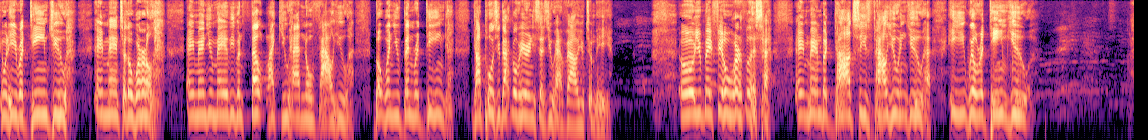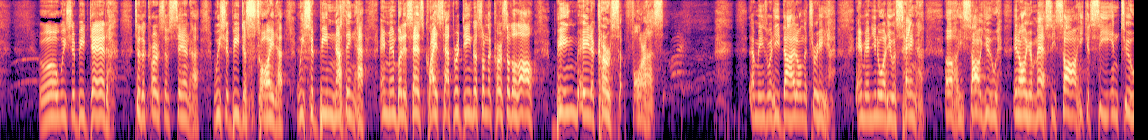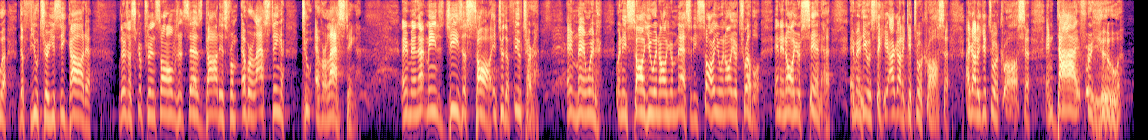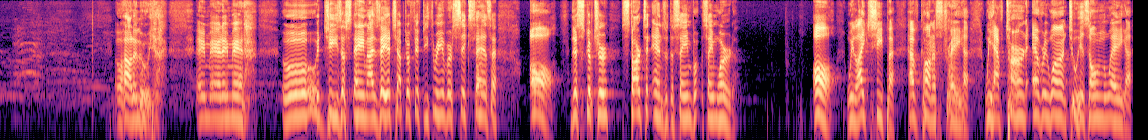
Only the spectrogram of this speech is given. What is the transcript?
When He redeemed you, amen, to the world, amen, you may have even felt like you had no value. But when you've been redeemed, God pulls you back over here and He says, You have value to me. Oh, you may feel worthless. Amen. But God sees value in you. He will redeem you. Oh, we should be dead to the curse of sin. We should be destroyed. We should be nothing. Amen. But it says, Christ hath redeemed us from the curse of the law, being made a curse for us. That means when he died on the tree, amen, you know what he was saying? Oh, he saw you in all your mess. He saw, he could see into the future. You see, God, there's a scripture in Psalms that says, God is from everlasting to everlasting. Amen. That means Jesus saw into the future. Amen. When when he saw you in all your mess and he saw you in all your trouble and in all your sin. Amen. He was thinking, I got to get to a cross. I got to get to a cross and die for you. Oh, hallelujah. Amen. Amen. Oh, in Jesus' name, Isaiah chapter 53 and verse 6 says, All. This scripture starts and ends with the same, same word all we like sheep uh, have gone astray. Uh, we have turned everyone to his own way, uh,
